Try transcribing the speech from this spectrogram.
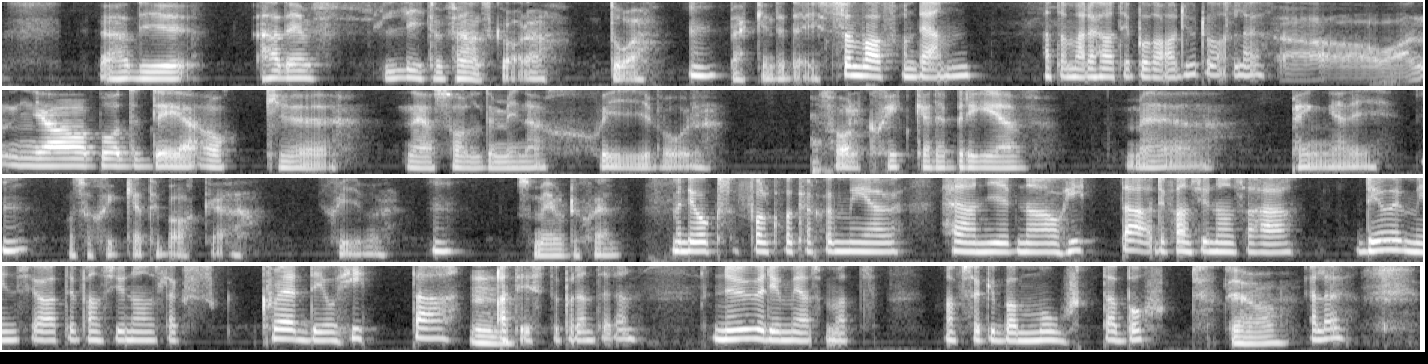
jag hade ju, jag hade en liten fanskara då. Mm. Back in the days. Som var från den, att de hade hört det på radio då eller? Ja, Ja, både det och eh, när jag sålde mina skivor. Folk skickade brev med pengar i. Mm. Och så skickade jag tillbaka skivor. Mm. Som jag gjorde själv. Men det är också, folk var kanske mer hängivna att hitta. Det fanns ju någon så här, det minns jag att det fanns ju någon slags cred i att hitta Mm. artister på den tiden. Nu är det ju mer som att man försöker bara mota bort. Ja, Eller?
